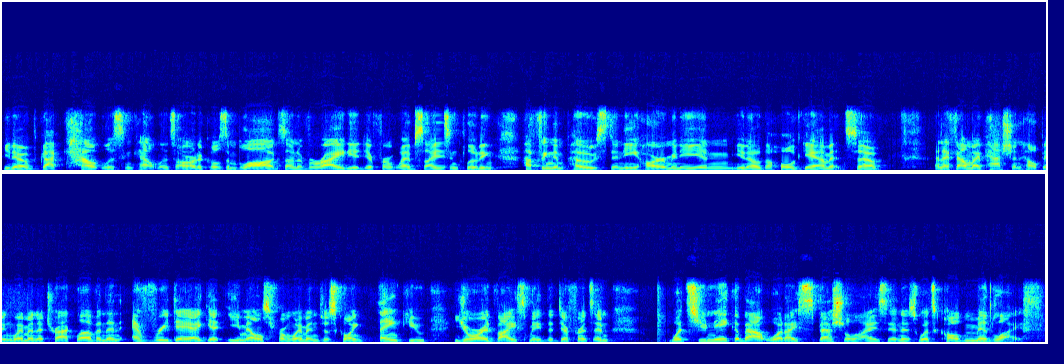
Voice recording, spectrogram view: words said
you know, got countless and countless articles and blogs on a variety of different websites, including Huffington Post and eHarmony and, you know, the whole gamut. So, and I found my passion helping women attract love. And then every day I get emails from women just going, thank you. Your advice made the difference. And what's unique about what I specialize in is what's called midlife.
